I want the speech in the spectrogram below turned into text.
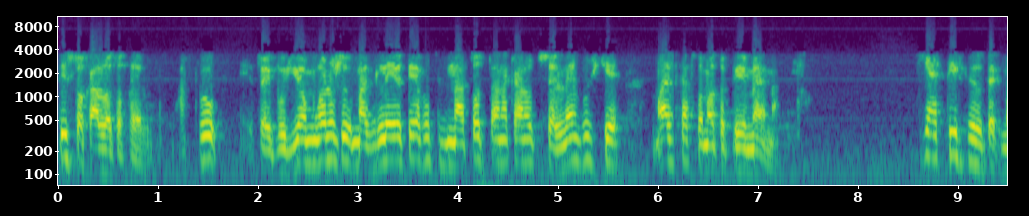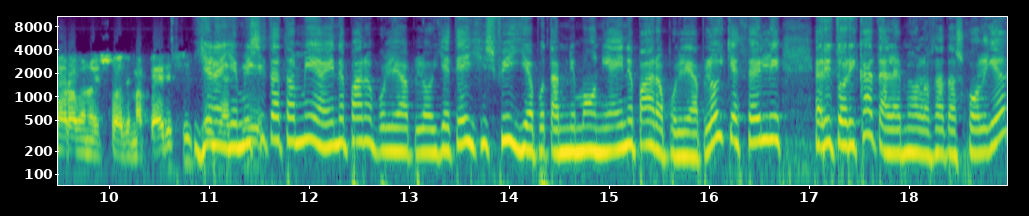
τι στο καλό το θέλουμε. Αφού το Υπουργείο μόνος του μας λέει ότι έχω τη δυνατότητα να κάνω τους ελέγχους και μάλιστα αυτοματοποιημένα. Γιατί ήρθε το τεκμερώμενο εισόδημα πέρυσι. Για να γιατί... γεμίσει τα ταμεία είναι πάρα πολύ απλό. Γιατί έχεις φύγει από τα μνημόνια είναι πάρα πολύ απλό και θέλει. Ρητορικά τα λέμε όλα αυτά τα σχόλια.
